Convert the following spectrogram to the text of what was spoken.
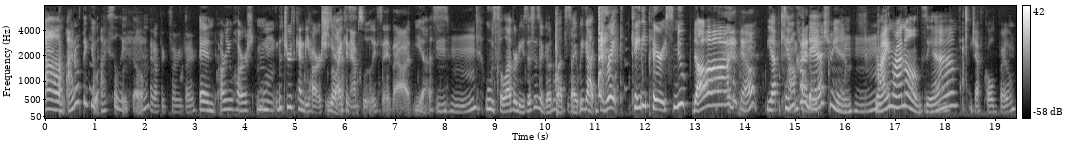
Um, I don't think you isolate though. I don't think so either. And are you harsh? Mm, Mm, the truth can be harsh, so I can absolutely say that. yes. hmm Ooh, celebrities. This is a good website. We got Drake, Katy Perry, Snoop Dogg. Yep. Yep, Kim Tom. Kardashian. hmm Ryan Reynolds, yeah. Jeff Goldblum.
